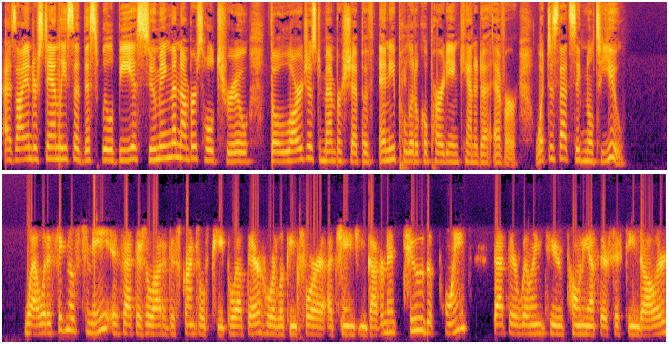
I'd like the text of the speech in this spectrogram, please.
As I understand, Lisa, this will be, assuming the numbers hold true, the largest membership of any political party in Canada ever. What does that signal to you? Well, what it signals to me is that there's a lot of disgruntled people out there who are looking for a change in government to the point that they're willing to pony up their $15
